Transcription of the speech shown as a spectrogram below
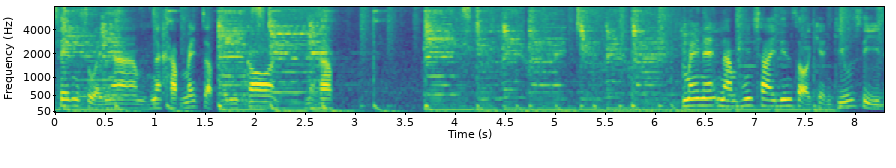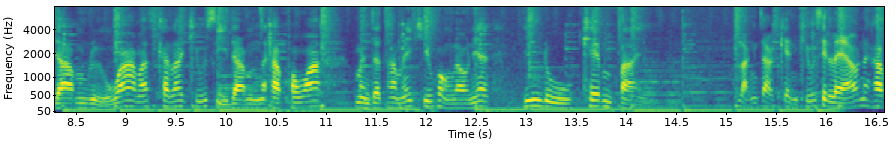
เส้นสวยงามนะครับไม่จับเป็นก้อนนะครับ ไม่แนะนำให้ใช้ดินสอเขียนคิ้วสีดำหรือว่ามัสคาร่าคิ้วสีดำนะครับ เพราะว่ามันจะทำให้คิ้วของเราเนี่ยยิ่งดูเข้มไป หลังจากเขียนคิ้วเสร็จแล้วนะครับ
